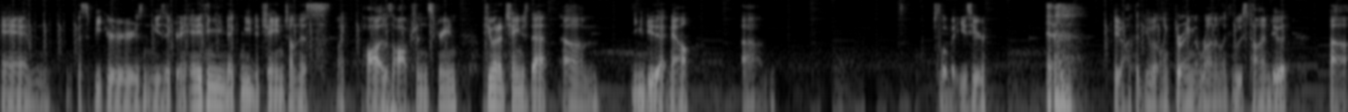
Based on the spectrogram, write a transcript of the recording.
and the speakers and music or anything you like, need to change on this like pause option screen. If you want to change that, um, you can do that now. Um, it's a little bit easier. You don't have to do it like during the run and like lose time do it. Um,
